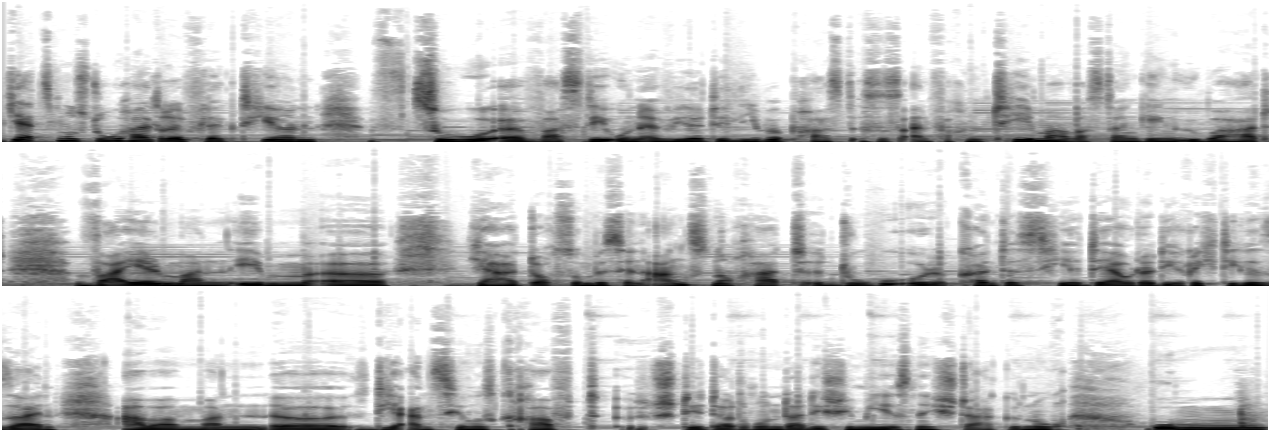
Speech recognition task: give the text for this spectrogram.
jetzt musst du halt reflektieren, zu äh, was die unerwiderte Liebe passt. Es ist einfach ein Thema, was dein Gegenüber hat, weil man eben äh, ja doch so ein bisschen Angst noch hat. Du oder könntest hier der oder die Richtige sein, aber man äh, die Anziehungskraft steht darunter, die Chemie ist nicht stark genug, um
